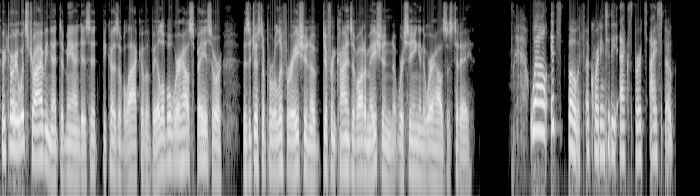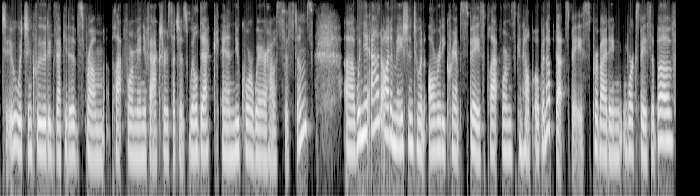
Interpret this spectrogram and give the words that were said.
Victoria, what's driving that demand? Is it because of a lack of available warehouse space, or is it just a proliferation of different kinds of automation that we're seeing in the warehouses today? Well, it's both, according to the experts I spoke to, which include executives from platform manufacturers such as Wildeck and Nucor Warehouse Systems. Uh, when you add automation to an already cramped space, platforms can help open up that space, providing workspace above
